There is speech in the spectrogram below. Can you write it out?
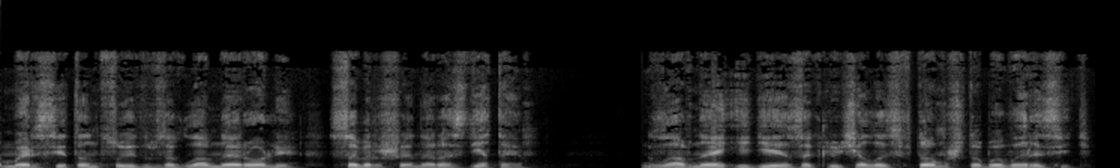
Мерси танцует в заглавной роли, совершенно раздетая. Главная идея заключалась в том, чтобы выразить,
